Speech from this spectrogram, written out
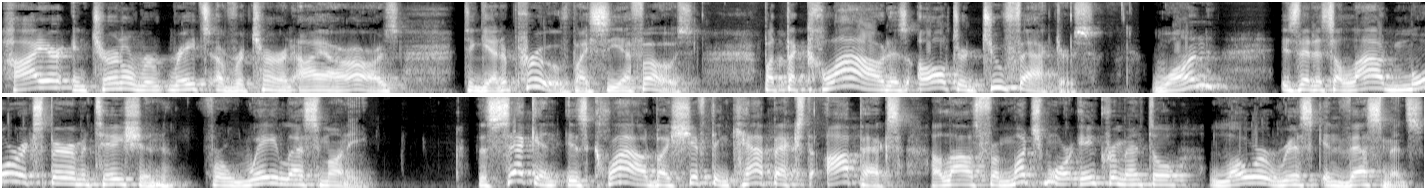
higher internal rates of return, IRRs, to get approved by CFOs. But the cloud has altered two factors. One is that it's allowed more experimentation for way less money. The second is cloud by shifting capex to opex allows for much more incremental, lower risk investments.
